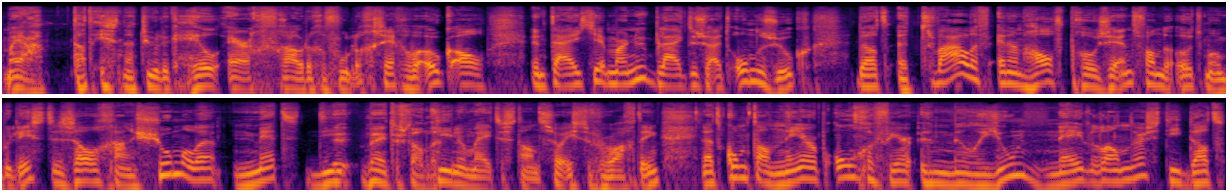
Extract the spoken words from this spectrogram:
Maar ja. Dat is natuurlijk heel erg fraudegevoelig. Zeggen we ook al een tijdje. Maar nu blijkt dus uit onderzoek dat het 12,5% van de automobilisten zal gaan sjoemelen met die kilometerstand. Zo is de verwachting. En dat komt dan neer op ongeveer een miljoen Nederlanders die dat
